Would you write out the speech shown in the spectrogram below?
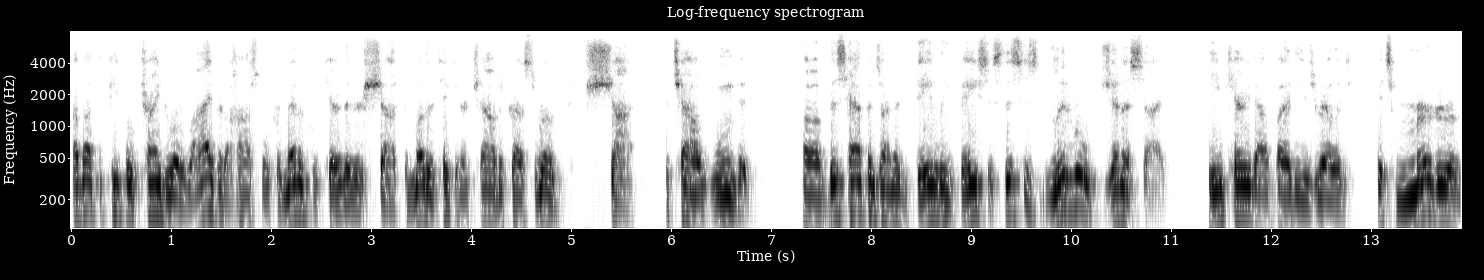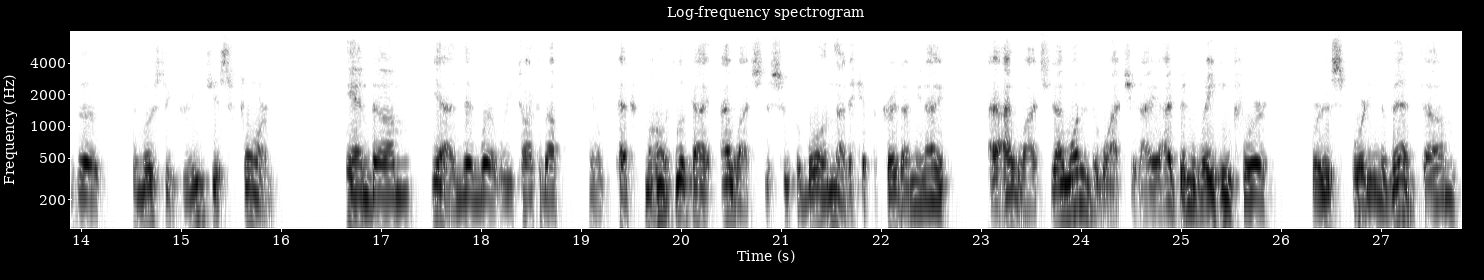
How about the people trying to arrive at a hospital for medical care that are shot? The mother taking her child across the road, shot. The child wounded. Uh, this happens on a daily basis. This is literal genocide being carried out by the Israelis. It's murder of the, the most egregious form. And um, yeah, and then what we talk about, you know, Patrick Mahomes. Look, I, I watched the Super Bowl. I'm not a hypocrite. I mean, I, I, watched it. I wanted to watch it. I, I've been waiting for for this sporting event. Um,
